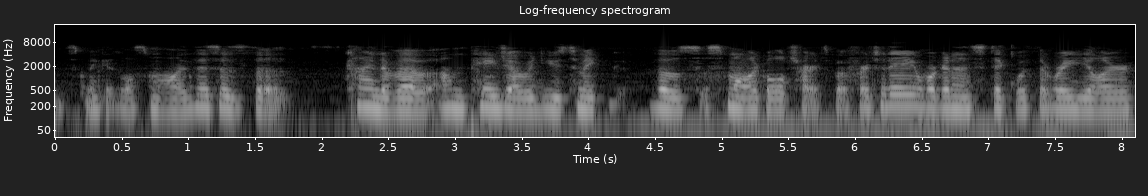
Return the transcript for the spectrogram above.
let's make it a little smaller. This is the kind of a um, page I would use to make those smaller goal charts. But for today we're gonna stick with the regular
